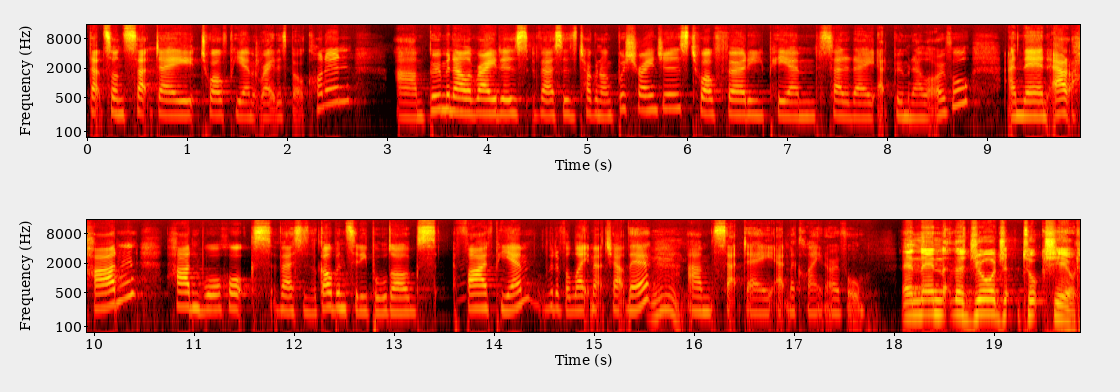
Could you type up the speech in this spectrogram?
That's on Saturday, 12 pm at Raiders Belconnen. Um, Raiders versus Tuggeranong Bushrangers, 12.30 pm Saturday at Boomanulla Oval. And then out at Harden, Harden Warhawks versus the Goulburn City Bulldogs, 5 pm. A bit of a late match out there. Um, Saturday at McLean Oval. And then the George Tooke Shield.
